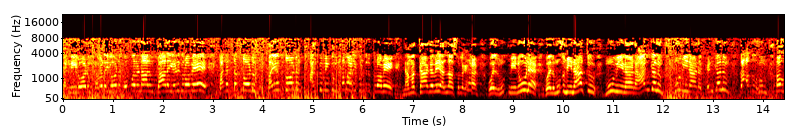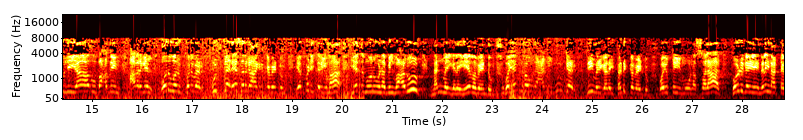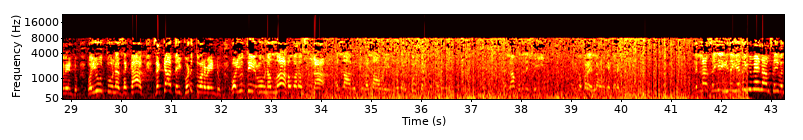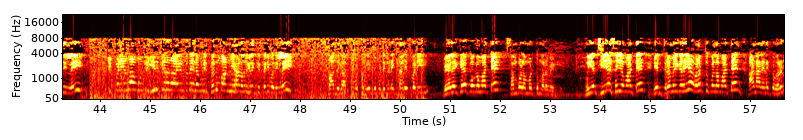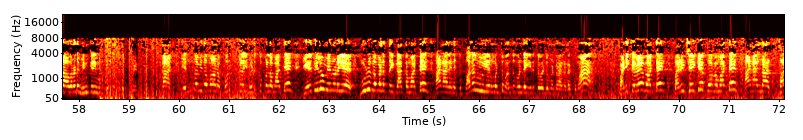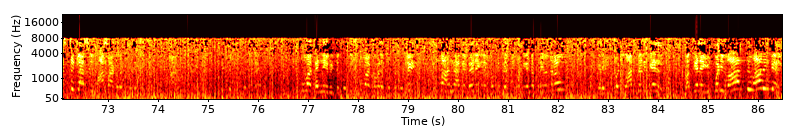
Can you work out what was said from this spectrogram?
தண்ணீரோடும் கவலையோடும் ஒவ்வொரு நாளும் காலை எழுகிறோமே பதட்டத்தோடும் பயத்தோடும் அங்குமிங்கும் நடமாடிக் கொண்டிருக்கிறோமே நமக்காகவே அல்லாஹ் சொல்லுகிறான். ஒல் முஃமினூன ஒல் முஃமினாத்து மூமீனான ஆண்களும் மூமீனான பெண்களும் பாதுஹும் அவுலியாஉ பாதின். அவர்கள் ஒருவருக்கொருவர் உத்த நேசர்களாக இருக்க வேண்டும். எப்படி தெரியுமா? யத்முருன பில் மஅரூஃப் நன்மைகளை ஏவ வேண்டும். வயன்ஹவுன அனில் முன்கர். தீமைகளை தடுக்க வேண்டும். வயுகீமூன ஸலாத். தொழுகையை நிலைநாட்ட வேண்டும். வயூத்தூன ஜகாத் ஜகாத்தை கொடுத்து வர வேண்டும். வயுதீஊன அல்லாஹ் வ ரசூலா. அல்லாஹ்வுடைய தூதருக்கு எல்லாம் முதல்ல செய் அதுக்கப்புறம் எல்லாம் உனக்கு கிடைக்கும். இதெல்லாம் செய்ய இதை எதையுமே நாம் செய்வதில்லை. இப்படியெல்லாம் ஒன்று இருக்கிறதா என்பதை நம்மில் பெரும்பான்மையானவர்களுக்கு தெரிவதில்லை. பாதுகாப்பு மட்டும் வேண்டும் என்று நினைத்தால் எப்படி? வேலைக்கே போக மாட்டேன் சம்பளம் மட்டும் வர வேண்டும். முயற்சியே செய்ய மாட்டேன் என் திறமைகளையே வளர்த்துக் கொள்ள மாட்டேன். ஆனால் எனக்கு வருடா வருடம் இன்கை மட்டும் வேண்டும். எந்த விதமான பொறுப்புகளையும் எடுத்துக்கொள்ள மாட்டேன். எதிலும் என்னுடைய முழு கவனத்தை காட்ட மாட்டேன். ஆனால் எனக்கு பதவி உயர் மட்டும் வந்து கொண்டே இருக்க வேண்டும் என்றால் நடக்குமா? படிக்கவே மாட்டேன். பரீட்சைக்கே போக மாட்டேன். ஆனால் நான் ஃபர்ஸ்ட் கிளாஸில் பாஸ் ஆக வேண்டும் சும்மா கண்ணீர் விட்டுக் கொண்டு சும்மா கவலைப்பட்டுக் கொண்டு சும்மா அங்காக வேலைகளை கொண்டு பேசிக் கொண்டு என்ன பிரயோஜனம் மக்களை இப்படி வார்த்தெடுங்கள். மக்களை இப்படி வார்த்து வாருங்கள்.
